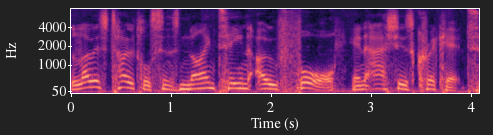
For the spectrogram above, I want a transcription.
lowest total since 1904 in Ashes cricket.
